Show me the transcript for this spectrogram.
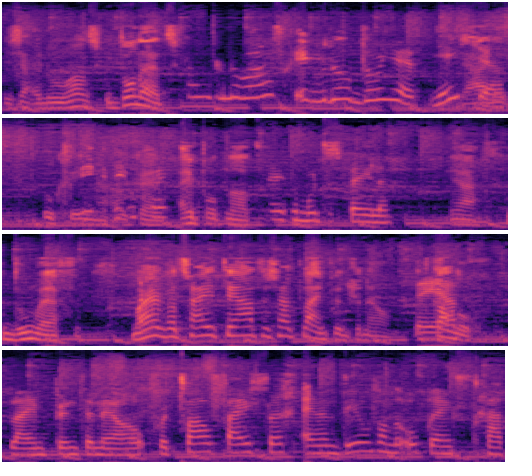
Je zei Luhansk, Donetsk. Oh, Luhansk? Ik bedoel Donetsk. Jeetje. Ja, dat, Oekraïne, Die- oké. pot nat. Tegen moeten spelen. Ja, doen we even. Maar wat zei je, theaterzuidplein.nl? Dat kan nog. Theaterzuidplein.nl voor 12,50 en een deel van de opbrengst gaat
